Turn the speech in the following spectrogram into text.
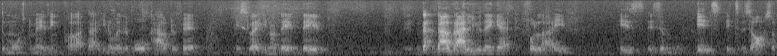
the most amazing part that, you know, when they walk out of it, it's like, you know, they, they, that, that value they get for life is, is, a, it's, it's, it's awesome.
